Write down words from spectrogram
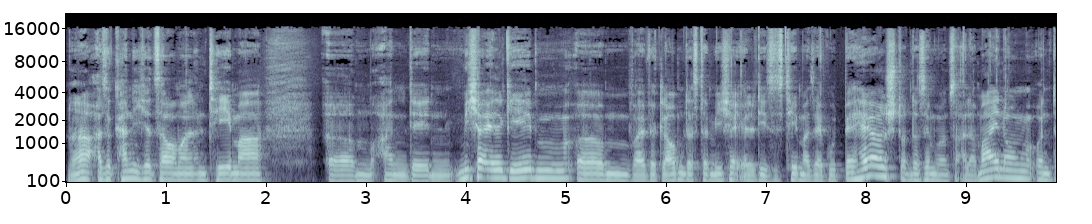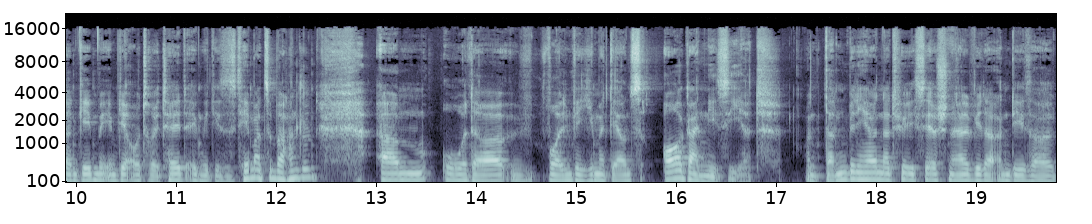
Na, also kann ich jetzt aber mal ein Thema ähm, an den Michael geben, ähm, weil wir glauben, dass der Michael dieses Thema sehr gut beherrscht und da sind wir uns aller Meinung und dann geben wir ihm die Autorität, irgendwie dieses Thema zu behandeln. Ähm, oder wollen wir jemand, der uns organisiert? Und dann bin ich ja natürlich sehr schnell wieder an dieser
